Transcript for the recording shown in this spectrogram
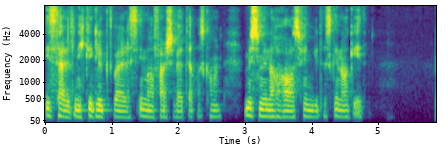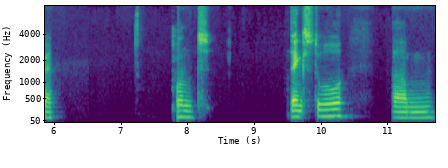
ist halt nicht geglückt, weil es immer falsche Werte rauskommen. Müssen wir noch herausfinden, wie das genau geht. Okay. Und denkst du, ähm,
